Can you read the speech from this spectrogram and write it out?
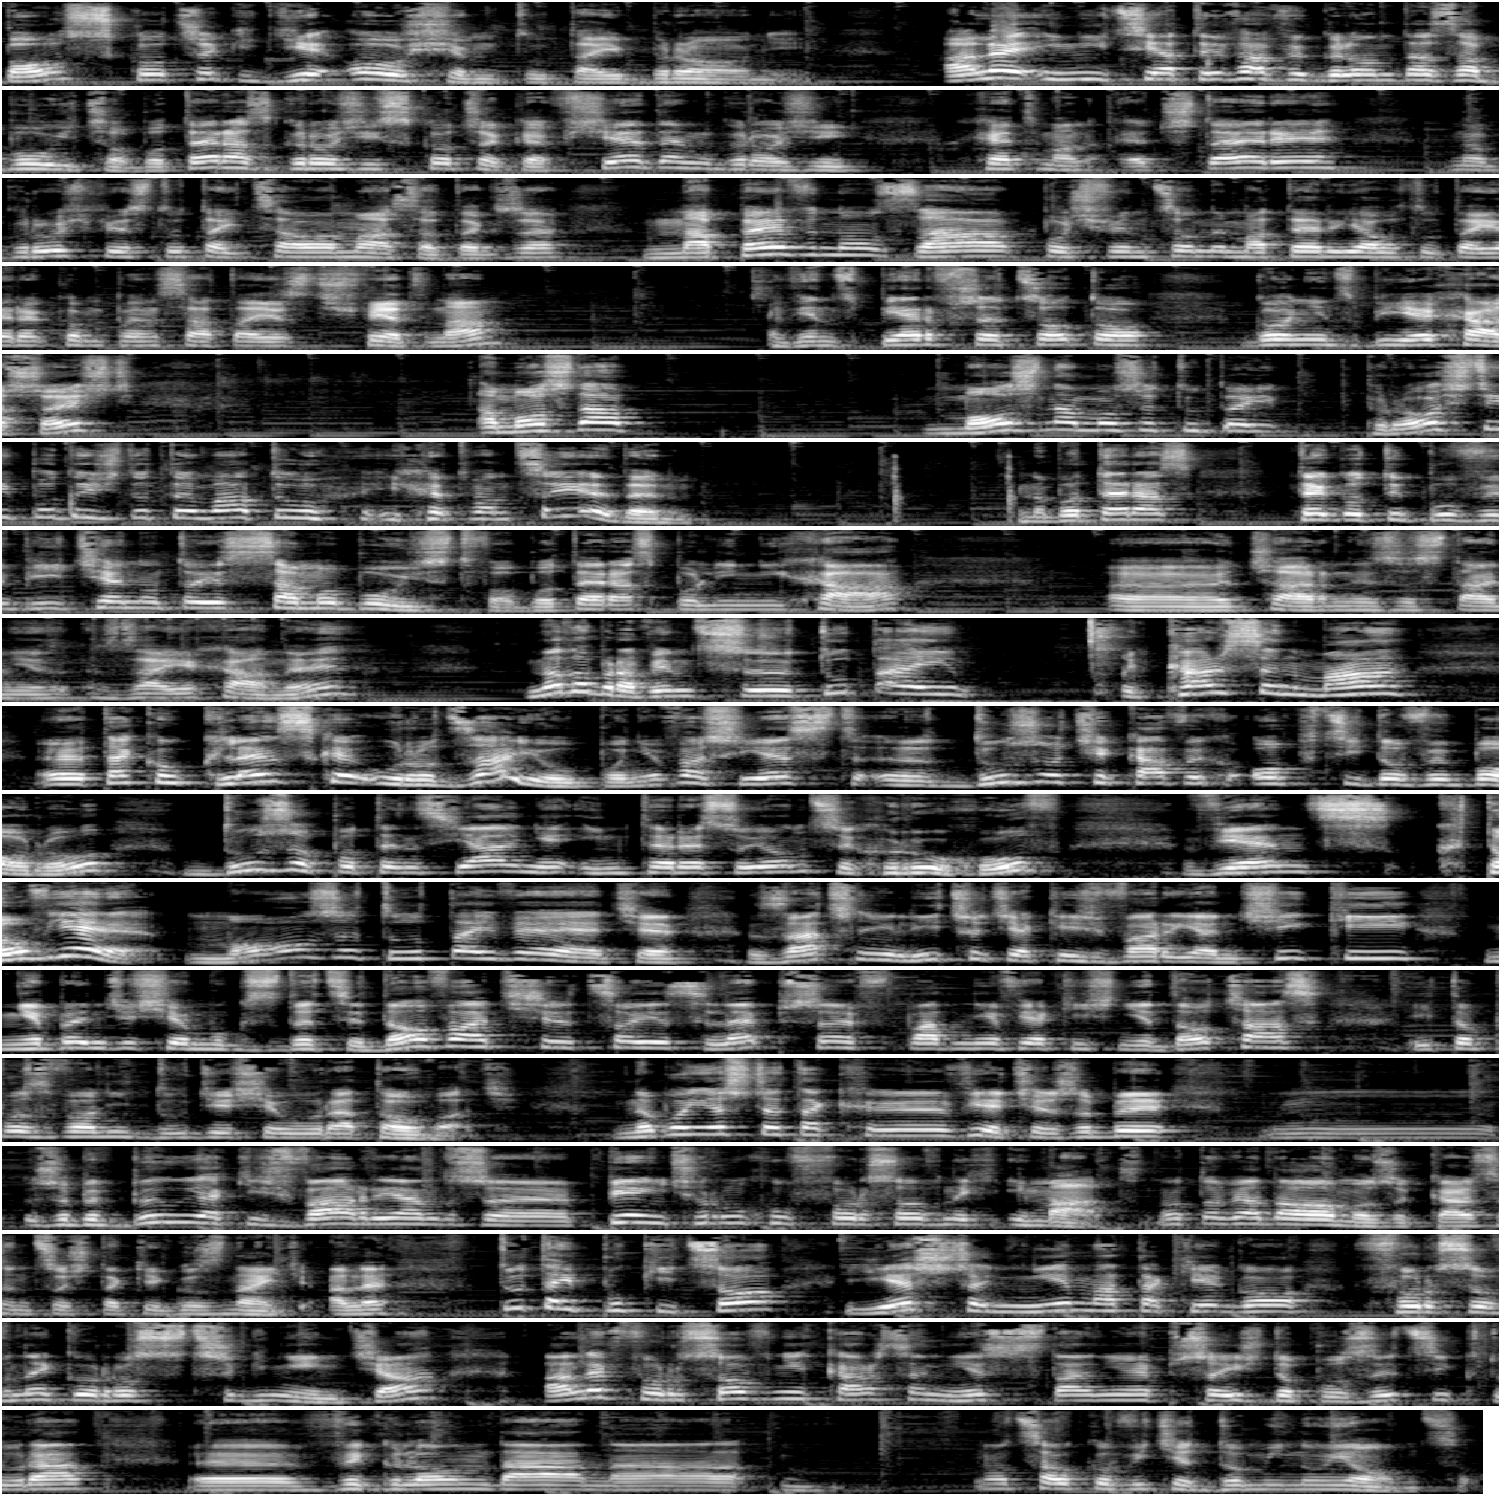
bo skoczek G8 tutaj broni. Ale inicjatywa wygląda zabójczo, bo teraz grozi skoczek F7, grozi hetman E4, no gruźb jest tutaj cała masa, także na pewno za poświęcony materiał tutaj rekompensata jest świetna. Więc pierwsze co to goniec bije H6. A można... Można może tutaj prościej podejść do tematu i hetman C1. No bo teraz tego typu wybicie, no to jest samobójstwo, bo teraz po linii H e, czarny zostanie zajechany. No dobra, więc e, tutaj Carlsen ma E, taką klęskę urodzaju, ponieważ jest e, dużo ciekawych opcji do wyboru, dużo potencjalnie interesujących ruchów, więc kto wie, może tutaj wiecie, zacznie liczyć jakieś warianciki, nie będzie się mógł zdecydować, co jest lepsze, wpadnie w jakiś niedoczas i to pozwoli Dudzie się uratować. No bo jeszcze tak e, wiecie, żeby, mm, żeby był jakiś wariant, że 5 ruchów forsownych i mat. No to wiadomo, że Carlsen coś takiego znajdzie, ale tutaj póki co jeszcze nie ma takiego forsownego rozstrzygnięcia, ale forsownie Carlsen jest w stanie przejść do pozycji, która e, wygląda na no całkowicie dominującą.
